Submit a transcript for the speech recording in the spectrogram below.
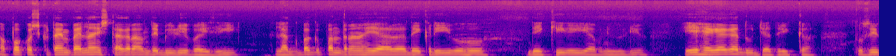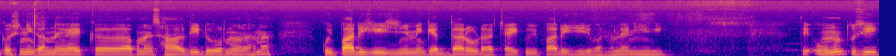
ਆਪਾਂ ਕੁਝ ਕੁ ਟਾਈਮ ਪਹਿਲਾਂ ਇੰਸਟਾਗ੍ਰਾਮ ਤੇ ਵੀਡੀਓ ਪਾਈ ਸੀਗੀ। ਲਗਭਗ 15000 ਦੇ ਕਰੀਬ ਉਹ ਦੇਖੀ ਗਈ ਹੈ ਆਪਣੀ ਵੀਡੀਓ ਇਹ ਹੈਗਾ ਗਾ ਦੂਜਾ ਤਰੀਕਾ। ਤੁਸੀਂ ਕੁਝ ਨਹੀਂ ਕਰਨਾ ਹੈਗਾ, ਇੱਕ ਆਪਣੇ ਸਾਲ ਦੀ ਡੋਰ ਨਾਲ, ਹਨਾ? ਕੋਈ ਭਾਰੀ ਚੀਜ਼, ਜਿਵੇਂ ਕਿ ਅੱਧਾ ਰੋੜਾ ਚਾਹੇ ਕੋਈ ਭਾਰੀ ਚੀਜ਼ ਬੰਨ ਲੈਣੀ ਹੈਗੀ। ਤੇ ਉਹਨੂੰ ਤੁਸੀਂ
